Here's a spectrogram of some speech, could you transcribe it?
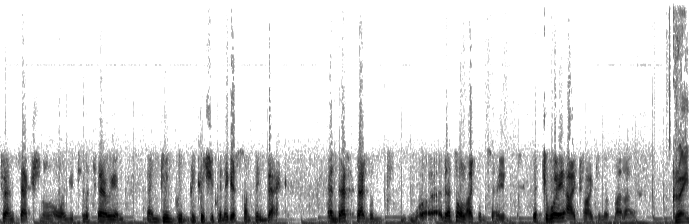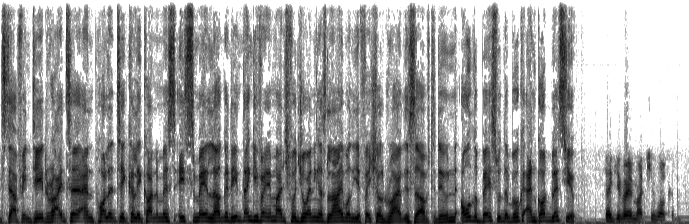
transactional or utilitarian and do good because you're going to get something back. And that's that would, uh, that's all I can say. That's the way I try to live my life. Great stuff indeed. Writer and political economist Ismail Lagardien. Thank you very much for joining us live on the official drive this afternoon. All the best with the book and God bless you. Thank you very much. You're welcome.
